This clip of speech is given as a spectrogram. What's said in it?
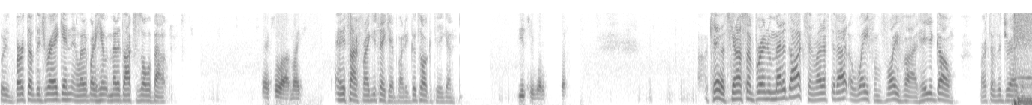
with Birth of the Dragon, and let everybody hear what Metadox is all about. Thanks a lot, Mike. Anytime, Frank. You take care, buddy. Good talking to you again. You too. Bye. Okay, let's get on some brand new Metadox, and right after that, away from Voivod. Here you go, Birth of the Dragon.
